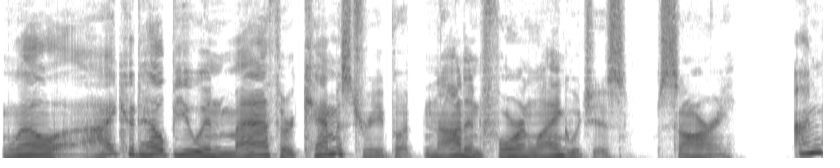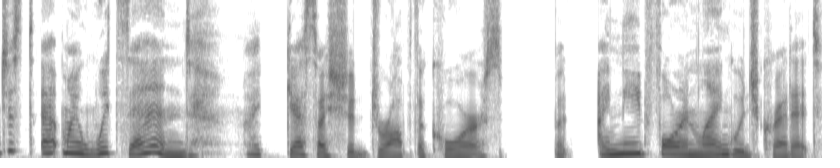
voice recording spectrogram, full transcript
Well, I could help you in math or chemistry, but not in foreign languages. Sorry. I'm just at my wits' end. I guess I should drop the course, but I need foreign language credit.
